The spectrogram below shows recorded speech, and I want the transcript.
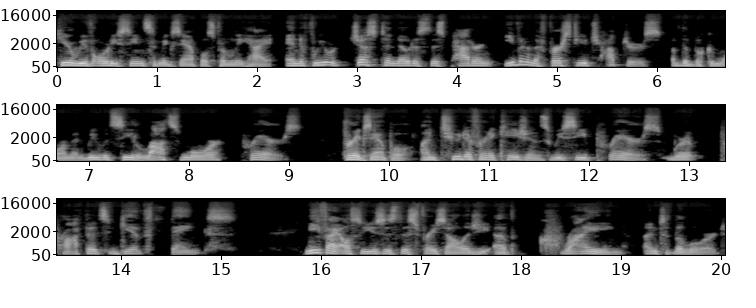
Here we've already seen some examples from Lehi. And if we were just to notice this pattern, even in the first few chapters of the Book of Mormon, we would see lots more prayers. For example, on two different occasions, we see prayers where prophets give thanks. Nephi also uses this phraseology of crying unto the Lord,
